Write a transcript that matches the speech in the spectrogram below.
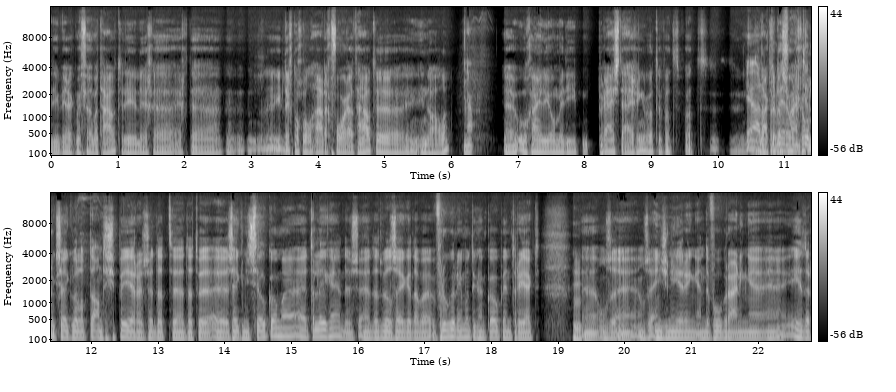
die werkt met veel met hout. Die liggen echt, die ligt nog wel aardig voor het hout in de hallen. Ja. Uh, hoe gaan jullie om met die prijsstijgingen? Wat, wat, wat, ja, daar proberen we natuurlijk zeker wel op te anticiperen, zodat uh, dat we uh, zeker niet stil komen te liggen. Dus dat wil zeggen dat we vroeger in moeten gaan kopen in het traject. Hm. onze, onze engineering en de voorbereidingen eerder,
